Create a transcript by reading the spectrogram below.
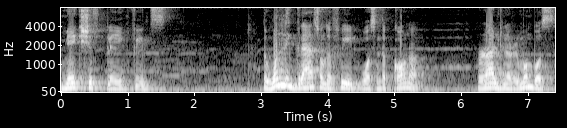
makeshift playing fields. The only grass on the field was in the corner. Ronaldinho remembers.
